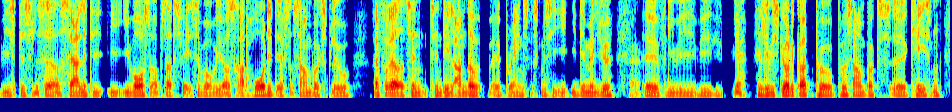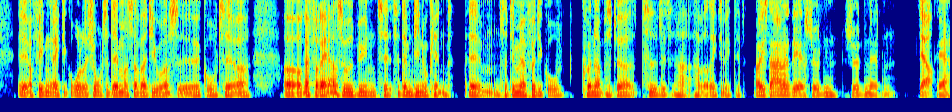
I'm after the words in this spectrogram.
vi, specialiserede os særligt i, i, i vores opstartsfase, hvor vi også ret hurtigt efter Soundbox blev refereret til en, til en del andre uh, brands, hvad skal man sige, i, i det miljø, ja. øh, fordi vi, vi ja, heldigvis gjorde det godt på, på Soundbox-casen, øh, og fik en rigtig god relation til dem, og så var de jo også øh, gode til at, at referere os ud byen til, til dem, de nu kendte. Øh, så det med at få de gode kundeambassadører tidligt har, har været rigtig vigtigt. Og I starter der 17, 17 18? Ja. ja.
